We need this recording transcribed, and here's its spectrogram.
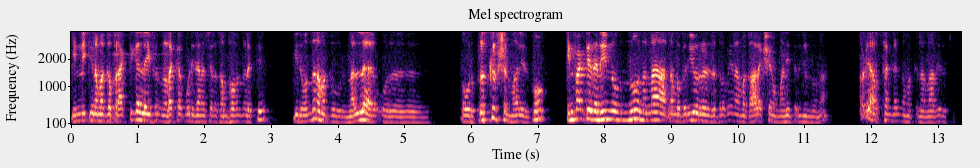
இன்னைக்கு நமக்கு ப்ராக்டிக்கல் லைஃப்பில் நடக்கக்கூடியதான சில சம்பவங்களுக்கு இது வந்து நமக்கு ஒரு நல்ல ஒரு ஒரு ப்ரிஸ்கிரிப்ஷன் மாதிரி இருக்கும் இன்ஃபேக்ட் இதை இன்னும் இன்னும் நல்லா நம்ம பெரியவர்கள் இடத்துல போய் நம்ம காலக்ஷேபம் பண்ணி தெரிஞ்சுட்டோம்னா அப்படியே அர்த்தங்கள் நமக்கு நல்லாவே வச்சுக்கணும்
